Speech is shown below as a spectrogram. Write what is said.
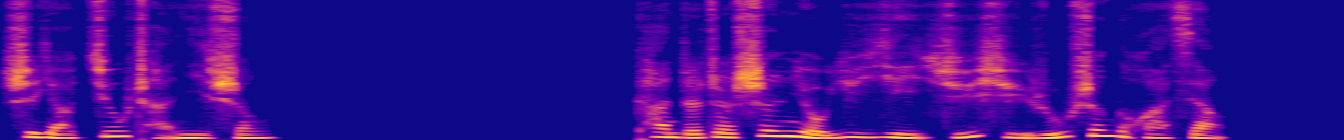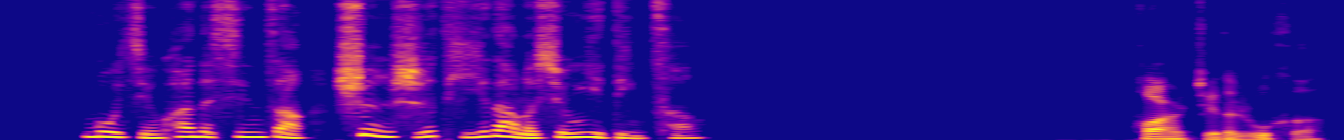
是要纠缠一生。看着这深有寓意、栩栩如生的画像，穆景欢的心脏瞬时提到了胸臆顶层。花儿觉得如何？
